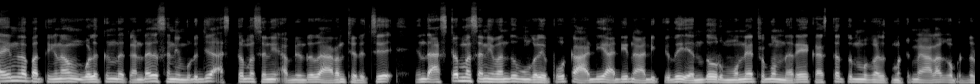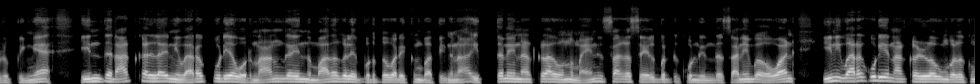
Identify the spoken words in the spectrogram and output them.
டைமில் பார்த்தீங்கன்னா, உங்களுக்கு இந்த கண்டக சனி முடிஞ்சு அஷ்டம சனி அப்படின்றது ஆரம்பிச்சிருச்சு. இந்த அஷ்டம சனி வந்து உங்களை போட்டு அடி அடின்னு அடிக்குது. எந்த ஒரு முன்னேற்றமும் நிறைய கஷ்ட துன்பங்களுக்கு மட்டுமே ஆளாகப்பட்டிருப்பீங்க இந்த நாட்களில் இனி வரக்கூடிய ஒரு 4, 5 மாதங்களை பொறுத்த வரைக்கும் பார்த்தீங்கன்னா, இத்தனை நாட்களாக வந்து மைனஸாக செயல்பட்டு கொண்டிருந்த சனி பகவான் இனி வரக்கூடிய நாட்களில் உங்களுக்கு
